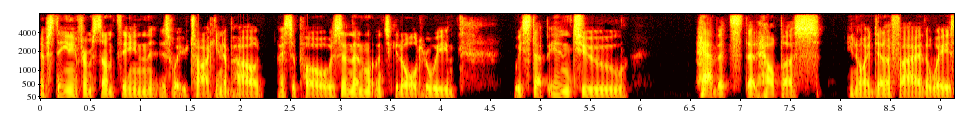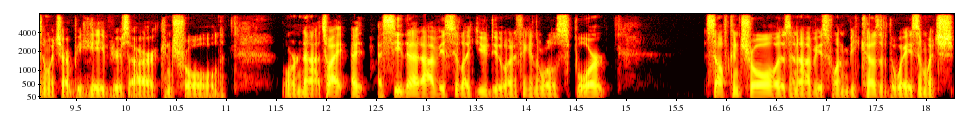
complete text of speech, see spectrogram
abstaining from something is what you're talking about, I suppose. And then once you get older, we we step into habits that help us, you know, identify the ways in which our behaviors are controlled or not. So I, I, I see that obviously like you do. And I think in the world of sport, self control is an obvious one because of the ways in which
